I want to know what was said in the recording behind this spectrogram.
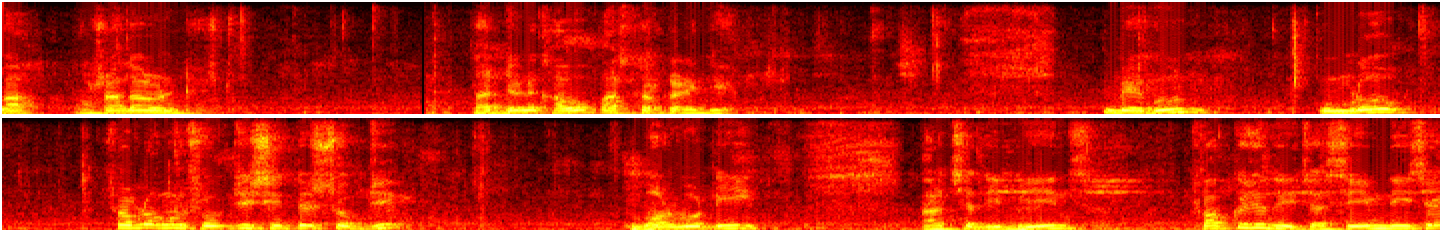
বাহ, অসাধারণ টেস্ট তার জন্য খাব পাঁচ তরকারি দিয়ে। বেগুন, কুমড়ো, সব রকম সবজি, শীতের সবজি, বরবটি আচ্ছা দি বিনস সব কিছু দিয়েছে, সিম দিয়েছে।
